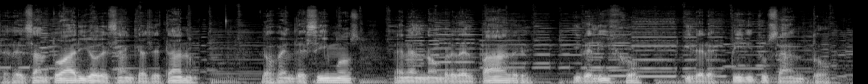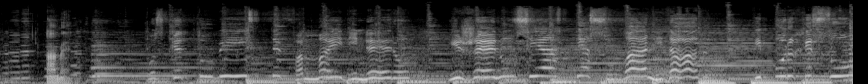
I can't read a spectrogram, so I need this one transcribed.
Desde el santuario de San Cayetano los bendecimos en el nombre del Padre y del Hijo y del Espíritu Santo. Amén. Pues que tuviste fama y dinero y renunciaste a su vanidad y por Jesús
